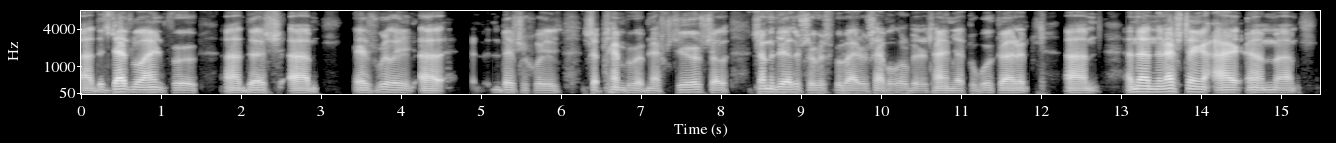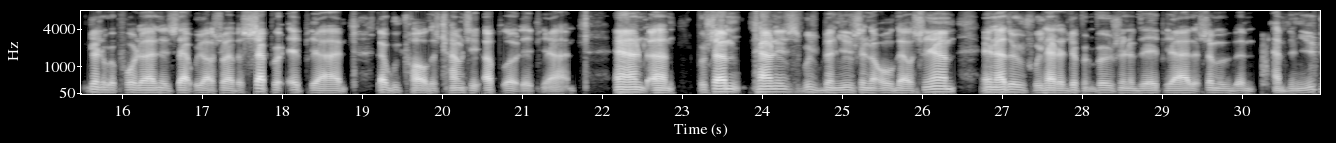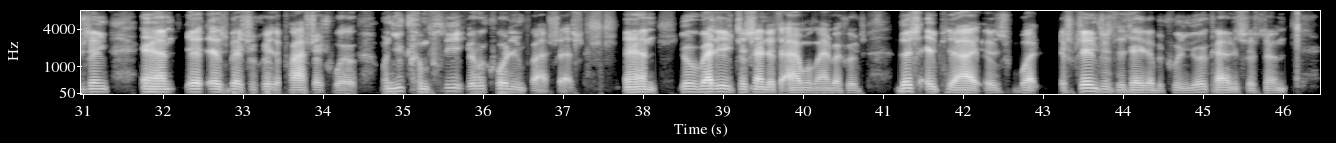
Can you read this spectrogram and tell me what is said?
Uh, the deadline for uh, this um, is really basically September of next year. So some of the other service providers have a little bit of time yet to work on it. Um, and then the next thing I am uh, going to report on is that we also have a separate API that we call the County Upload API. And um, for some counties, we've been using the old LCM, and others, we had a different version of the API that some of them have been using. And it is basically the process where when you complete your recording process and you're ready to send it to Iowa Land Records, this API is what exchanges the data between your county system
